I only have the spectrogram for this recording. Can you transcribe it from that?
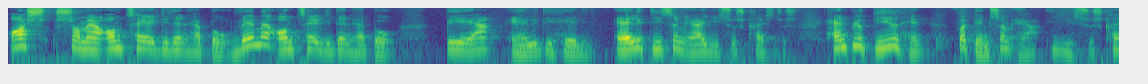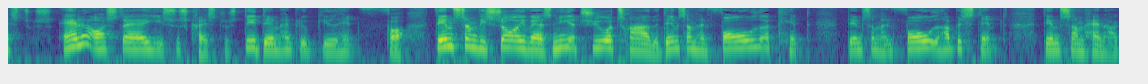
Os, som er omtalt i den her bog. Hvem er omtalt i den her bog? Det er alle de hellige. Alle de, som er Jesus Kristus. Han blev givet hen for dem, som er i Jesus Kristus. Alle os, der er i Jesus Kristus, det er dem, han blev givet hen for. Dem, som vi så i vers 29 og 30, dem, som han forud har kendt, dem, som han forud har bestemt, dem, som han har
